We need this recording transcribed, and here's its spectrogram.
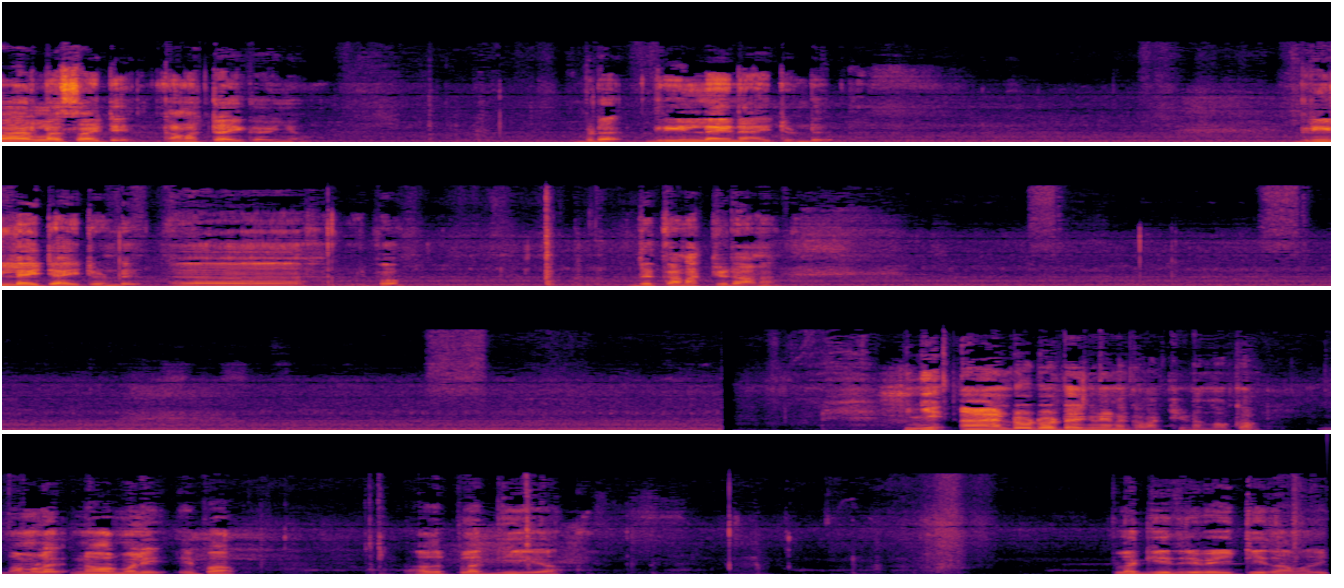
വയർലെസ് ആയിട്ട് കണക്റ്റ് ആയി കഴിഞ്ഞു. ഇവിടെ ഗ്രീൻ ലൈൻ ആയിട്ടുണ്ട്. ഗ്രീൻ ലൈറ്റ് ആയിട്ടുണ്ട്. ഇപ്പം ഇത് കണക്റ്റഡ് ആണ്. ഇനി ആൻഡ്രോയിഡോട്ട് എങ്ങനെയാണ് കണക്ട് ചെയ്യണമെന്ന് നോക്കാം. നമ്മൾ നോർമലി ഇപ്പം അത് പ്ലഗ് ചെയ്യുക. പ്ലഗ് ചെയ്തിട്ട് വെയിറ്റ് ചെയ്താൽ മതി.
